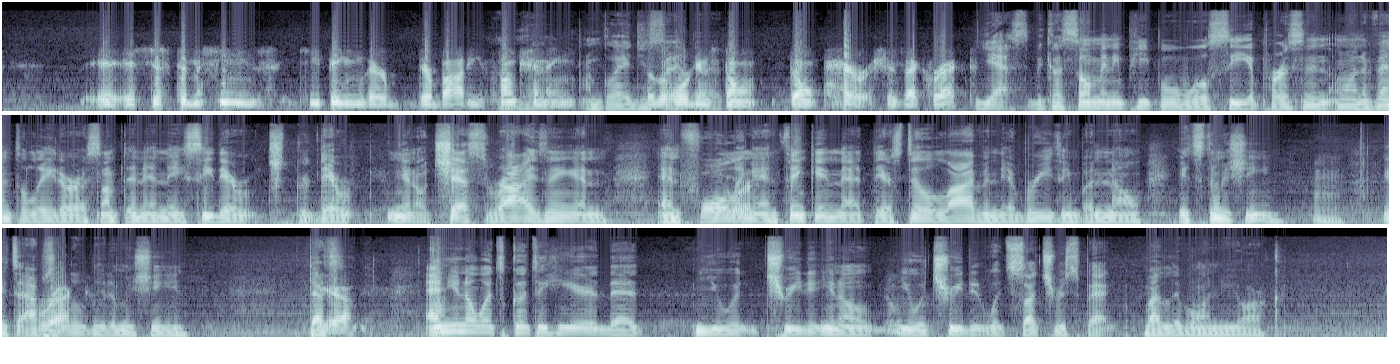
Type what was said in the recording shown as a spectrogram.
i it's just the machines keeping their their body functioning, I'm glad you so the organs that. don't don't perish. Is that correct? Yes, because so many people will see a person on a ventilator or something, and they see their their you know chests rising and and falling, Sure. and thinking that they're still alive and they're breathing, but no, it's the machine. It's absolutely the machine. That's Yeah. and you know what's good to hear that you were treated, you know, you were treated with such respect by Live on New York.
